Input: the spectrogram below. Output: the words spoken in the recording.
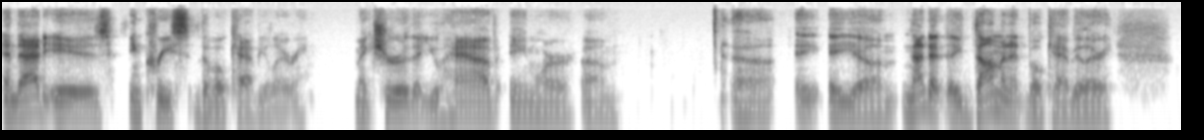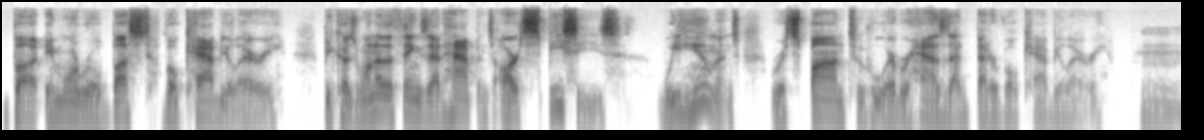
and that is increase the vocabulary. Make sure that you have a more um, uh, a, a um, not a, a dominant vocabulary, but a more robust vocabulary. Because one of the things that happens, our species, we humans, respond to whoever has that better vocabulary. Hmm.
